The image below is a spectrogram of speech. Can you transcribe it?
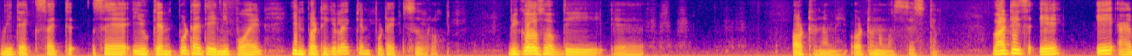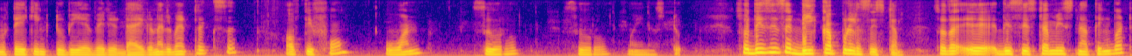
with x at say you can put at any point in particular you can put at 0 because of the uh, autonomy autonomous system. What is A? A I am taking to be a very diagonal matrix of the form 1 0 0 minus 2. So, this is a decoupled system. So, the uh, this system is nothing but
